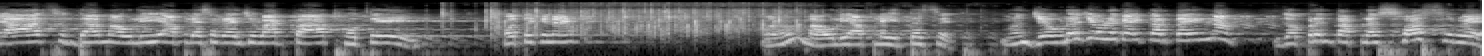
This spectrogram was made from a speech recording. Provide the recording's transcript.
आज सुद्धा माऊली आपल्या सगळ्यांची वाट पाहत होते. होते की नाही? म्हणून माऊली आपल्या इथंच आहे म्हणून जेवढं जेवढं काही करता येईल ना जोपर्यंत आपला श्वास सुरू आहे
